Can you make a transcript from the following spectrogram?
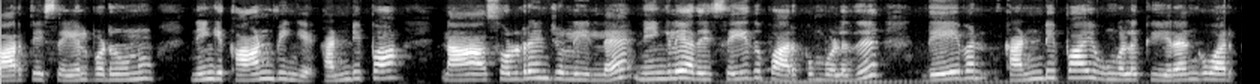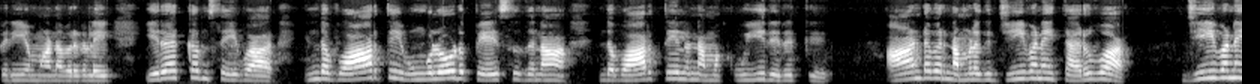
வார்த்தை செயல்படணும்னு நீங்கள் காண்பீங்க. கண்டிப்பாக நான் சொல்கிறேன்னு சொல்லி இல்லை. நீங்களே அதை செய்து பார்க்கும் பொழுது தேவன் கண்டிப்பாய் உங்களுக்கு இறங்குவார் பிரியமானவர்களை. இரக்கம் செய்வார். இந்த வார்த்தை உங்களோடு பேசுதுன்னா இந்த வார்த்தையில் நமக்கு உயிர் இருக்குது ஆண்டவர் நம்மளுக்கு ஜீவனை தருவார். ஜீவனை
